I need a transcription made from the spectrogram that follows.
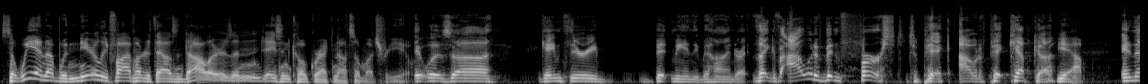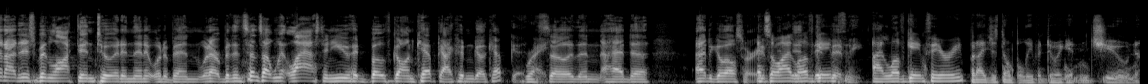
So we end up with nearly five hundred thousand dollars, and Jason Kokrak not so much for you. It was uh, game theory bit me in the behind. Right, like if I would have been first to pick, I would have picked Koepka. Yeah. And then I'd just been locked into it, and then it would have been whatever. But then since I went last, and you had both gone Koepka, I couldn't go Koepka. Right. So then I had to, I had to go elsewhere. And It- so I love it game. bit me. I love game theory, but I just don't believe in doing it in June.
